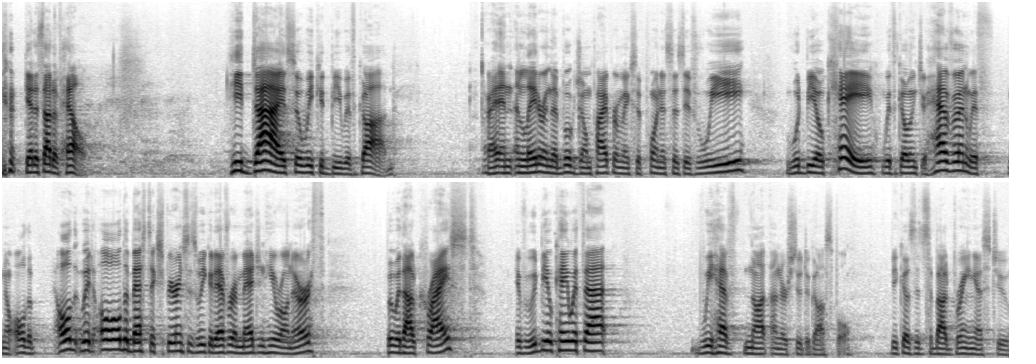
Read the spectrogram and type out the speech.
get us out of hell. He died so we could be with God. Right? And, and later in the book, John Piper makes a point and says if we would be okay with going to heaven, with you know, all the, all, with all the best experiences we could ever imagine here on earth, but without Christ, if we would be okay with that, we have not understood the gospel because it's about bringing us to,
